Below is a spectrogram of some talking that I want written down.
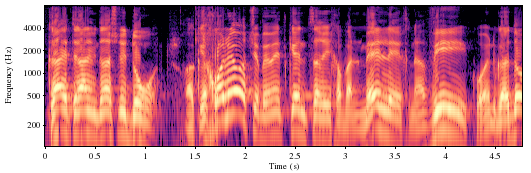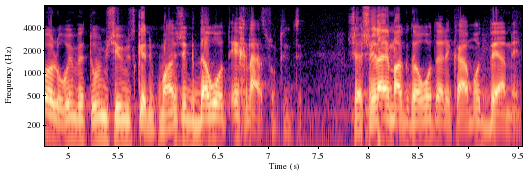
קרא את למדרש לדורות. רק יכול להיות שבאמת כן צריך, אבל מלך, נביא, כהן גדול, הורים וטובים שבעים זקנים. כלומר, יש הגדרות איך לעשות את זה. שהשאלה אם ההגדרות האלה קיימות בימינו.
